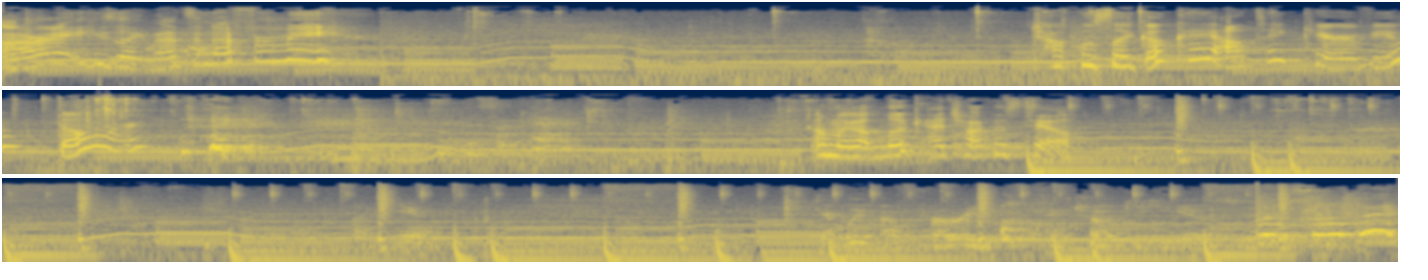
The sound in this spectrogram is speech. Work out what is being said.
All right, he's like, that's enough for me. Choco's like, okay, I'll take care of you. Don't worry. Oh my god, look at Choco's tail. Furry and chunky he is. We're so good.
